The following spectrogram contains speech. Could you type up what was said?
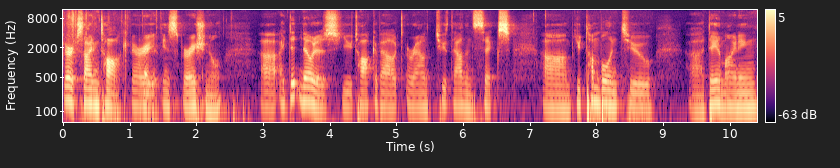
Very exciting talk, very inspirational. Uh, I did notice you talk about around 2006, um, you tumble into uh, data mining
